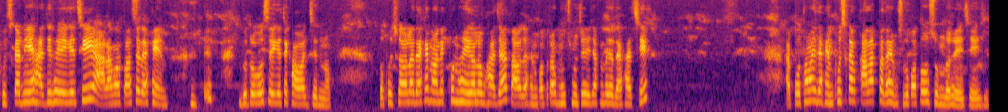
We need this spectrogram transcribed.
ফুচকা নিয়ে হাজির হয়ে গেছি, আর আমার পাশে দেখেন, দুটো বসে গেছে খাওয়ার জন্য। তো ফুচকাওয়ালা দেখেন, অনেকক্ষণ হয়ে গেল ভাজা, তাও দেখেন কতটা মুচমুচে হয়েছে, আপনাদেরকে দেখাচ্ছি। আর প্রথমেই দেখেন, ফুচকার কালারটা দেখেন, শুধু কত সুন্দর হয়েছে, এই যে।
